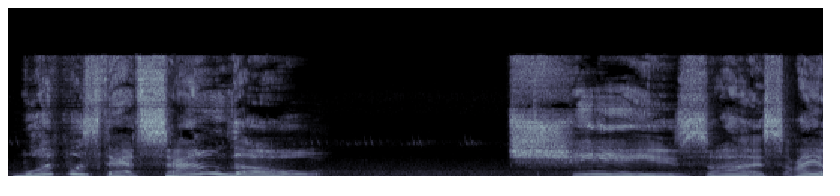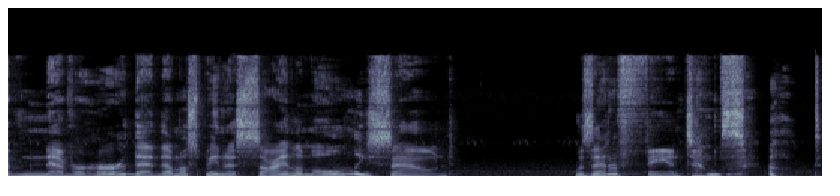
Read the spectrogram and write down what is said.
What was that sound, though? Jesus, I have never heard that. That must be an Asylum only sound. Was that a phantom sound?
